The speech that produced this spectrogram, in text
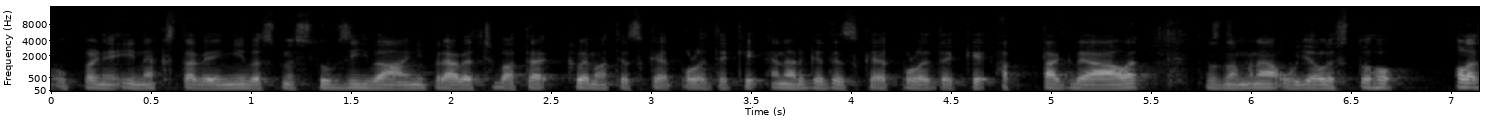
úplně jinak stavění ve smyslu vzývání právě třeba té klimatické politiky, energetické politiky a tak dále. To znamená, udělali z toho ale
